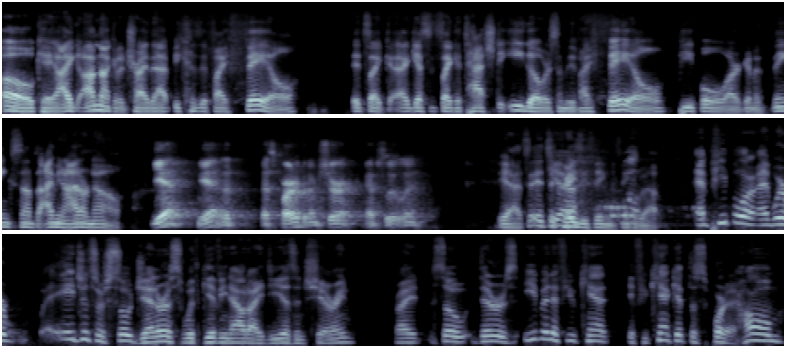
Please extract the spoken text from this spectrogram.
oh okay I, i'm not gonna try that because if i fail it's like i guess it's like attached to ego or something. If i fail people are gonna think something. I mean i don't know. Yeah yeah that, that's part of it i'm sure. Absolutely yeah, it's it's a yeah. crazy thing to think well, about. And people are and we're agents are so generous with giving out ideas and sharing, right? So there's even if you can't if you can't get the support at home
